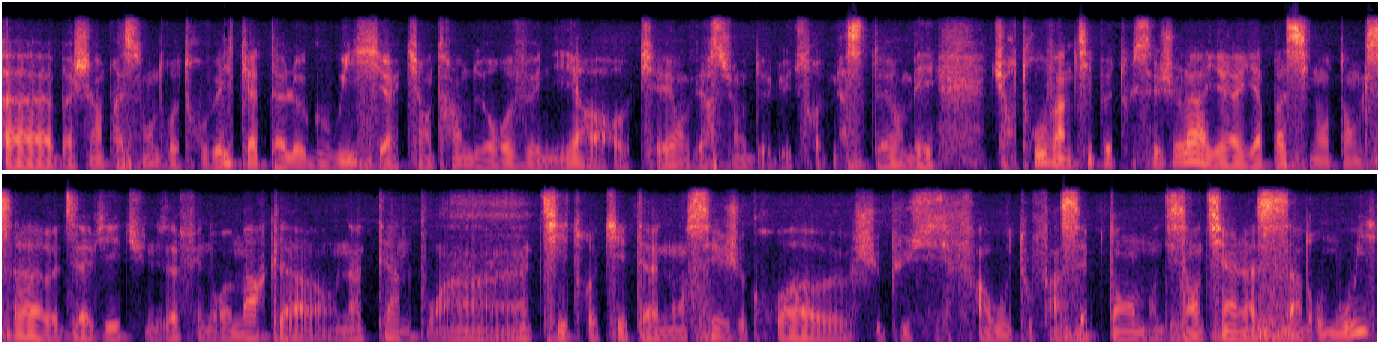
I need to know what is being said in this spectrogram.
bah, j'ai l'impression de retrouver le catalogue Wii qui est en train de revenir. Alors, ok, en version de luxe remaster, mais tu retrouves un petit peu tous ces jeux-là. Il n'y a, pas si longtemps que ça, Xavier, tu nous as fait une remarque là en interne pour un, titre qui était annoncé, je crois, je sais plus fin août ou fin septembre en disant tiens la syndrome oui.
